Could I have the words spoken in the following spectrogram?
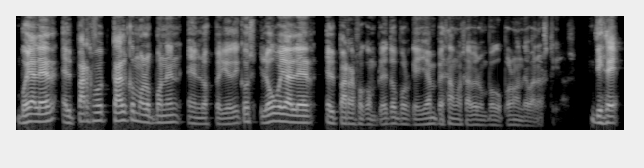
voy a leer el párrafo tal como lo ponen en los periódicos y luego voy a leer el párrafo completo porque ya empezamos a ver un poco por dónde van los tiros. Dice,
